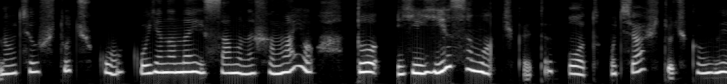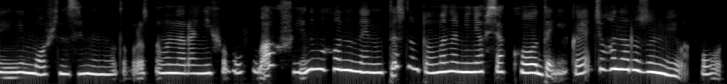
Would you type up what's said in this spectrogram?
На цю штучку, коли я на неї саме нажимаю, то її сама чекайте. От, оця штучка в неї не можна замінити. Просто в мене раніше був баг, що я не могла на неї натиснути, у мене мінявся холодильник, а я цього не розуміла. От.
